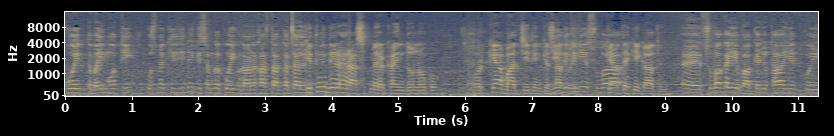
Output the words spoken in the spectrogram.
वो एक तबई मौत थी। उसमें किसी भी किस्म का कोई खुदा न खास्ता कतल कितनी देर हिरासत में रखा इन दोनों को? और क्या बातचीत इनके साथ हुई? क्या तहकीकात हुई? सुबह का ये वाक्य जो था ये कोई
